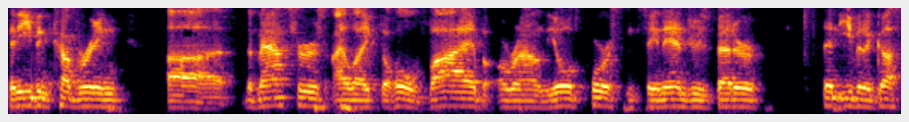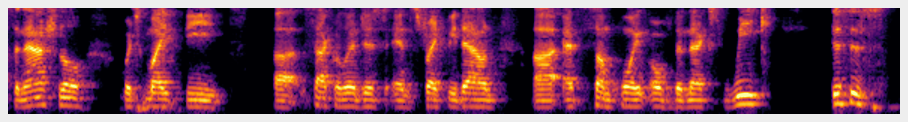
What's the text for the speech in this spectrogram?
than even covering uh, the Masters. I like the whole vibe around the old course in St. Andrews better than even Augusta National, which might be uh, sacrilegious and strike me down uh, at some point over the next week. This is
